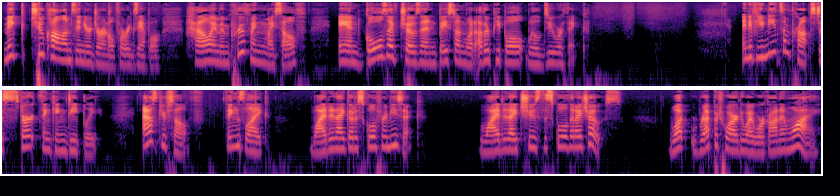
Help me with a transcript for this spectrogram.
Make two columns in your journal, for example how I'm improving myself and goals I've chosen based on what other people will do or think. And if you need some prompts to start thinking deeply, ask yourself things like Why did I go to school for music? Why did I choose the school that I chose? What repertoire do I work on and why?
